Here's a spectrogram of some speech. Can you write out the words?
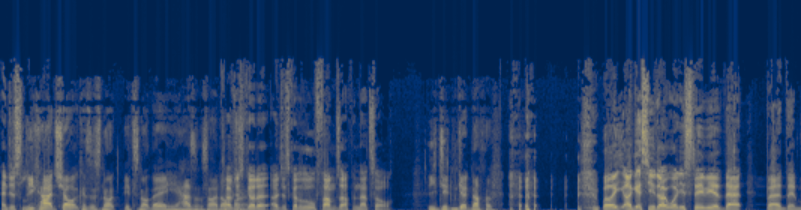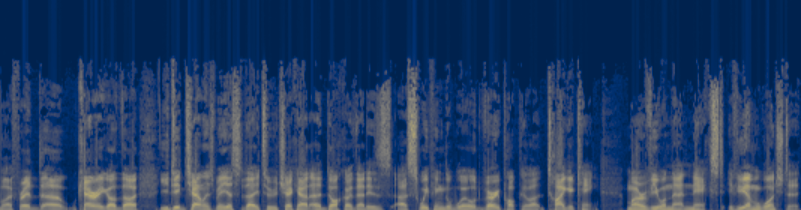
and just You can't show it because it's not it's not there. He hasn't signed off. I've on just it. got a I just got a little thumbs up, and that's all. You didn't get nothing. Well, I guess you don't want your stevia that bad then, my friend. Uh, carrying on though, you did challenge me yesterday to check out a doco that is uh, sweeping the world, very popular, Tiger King. My review on that next. If you haven't watched it,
